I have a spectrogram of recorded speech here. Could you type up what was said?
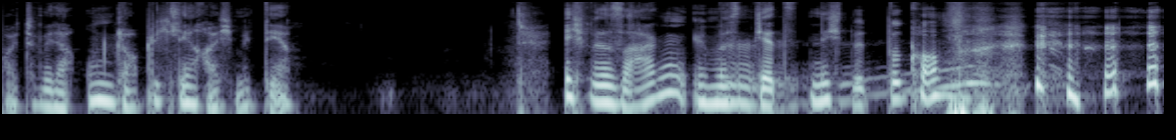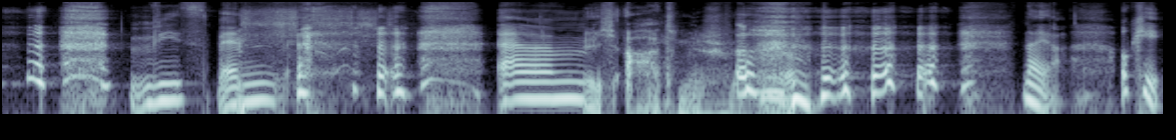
heute wieder unglaublich lehrreich mit dir. Ich würde sagen, ihr müsst jetzt nicht mitbekommen, wie Sven. ähm, Ich atme schwer. naja, okay,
